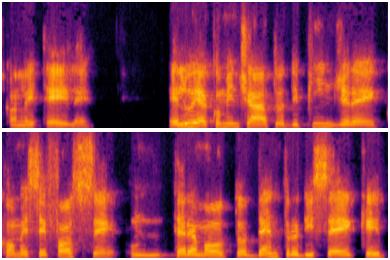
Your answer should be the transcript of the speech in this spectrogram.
con le tele e lui ha cominciato a dipingere come se fosse un terremoto dentro di sé che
